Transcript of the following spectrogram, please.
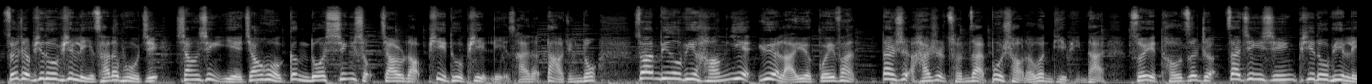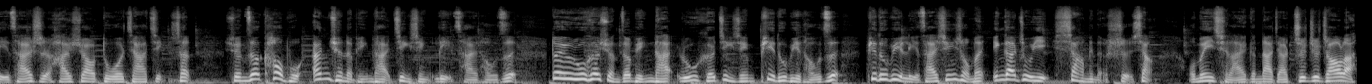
随着 P2P 理财的普及，相信也将会有更多新手加入到 P2P 理财的大军中。虽然 P2P 行业越来越规范，但是还是存在不少的问题平台，所以投资者在进行 P2P 理财时，还需要多加谨慎，选择靠谱安全的平台进行理财投资。对于如何选择平台，如何进行 P to P 投资 P to P 理财新手们应该注意下面的事项，我们一起来跟大家支支招了。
